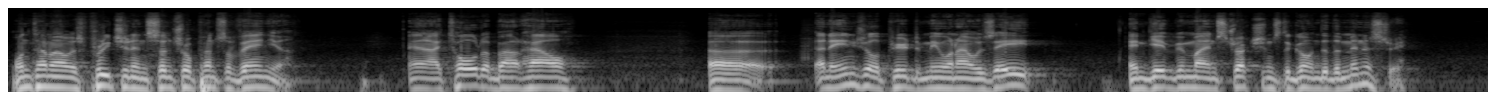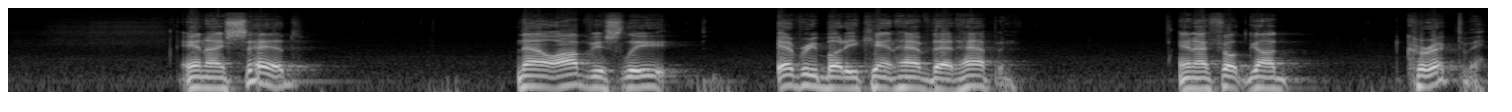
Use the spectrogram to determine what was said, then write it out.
One time I was preaching in central Pennsylvania and I told about how uh, an angel appeared to me when I was eight and gave me my instructions to go into the ministry. And I said Now, obviously, everybody can't have that happen. And I felt God correct me.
